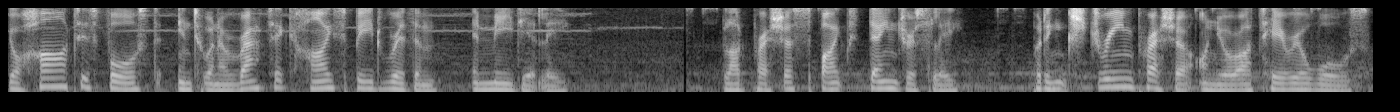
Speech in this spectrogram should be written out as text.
Your heart is forced into an erratic high speed rhythm immediately. Blood pressure spikes dangerously, putting extreme pressure on your arterial walls.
